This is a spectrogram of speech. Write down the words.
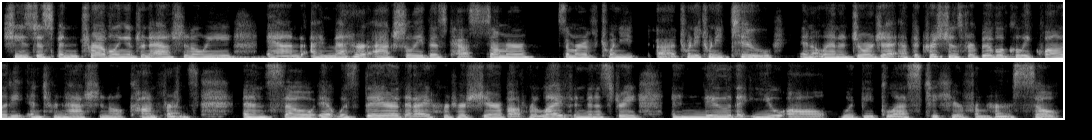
She's just been traveling internationally, and I met her actually this past summer summer of 20, uh, 2022 in Atlanta, Georgia, at the Christians for Biblical Equality International Conference. And so it was there that I heard her share about her life and ministry and knew that you all would be blessed to hear from her. So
